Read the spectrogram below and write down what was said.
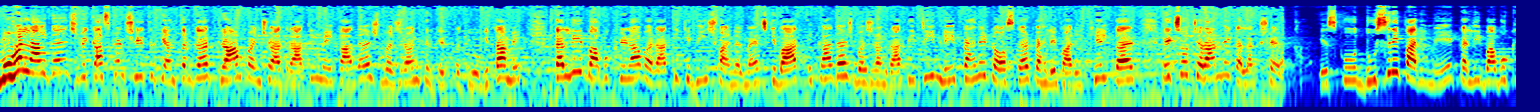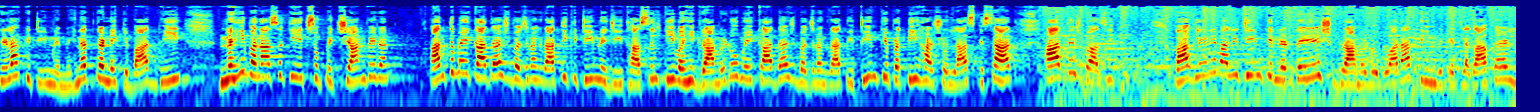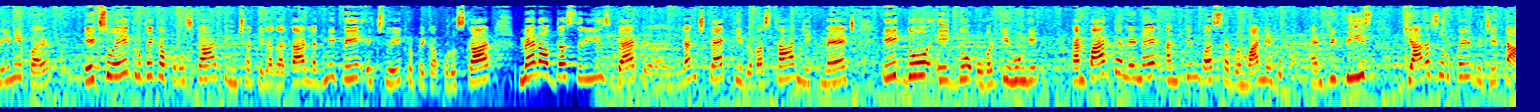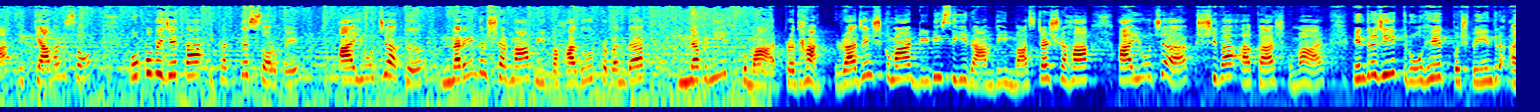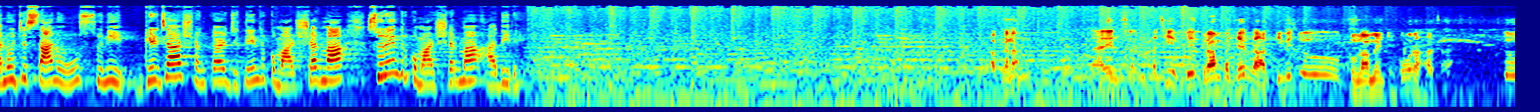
मोहनलालगंज विकासखंड क्षेत्र के अंतर्गत ग्राम पंचायत राती में एकादश बजरंग क्रिकेट प्रतियोगिता में कल्ली बाबूखेड़ा व राती के बीच फाइनल मैच के बाद एकादश बजरंग राती टीम ने पहले टॉस कर पहले पारी खेलकर एक सौ चौरानवे का लक्ष्य रखा। इसको दूसरी पारी में कली बाबूखेड़ा की टीम ने मेहनत करने के बाद भी नहीं बना सकी एक रन। अंत में एकादश बजरंग राती की टीम ने जीत हासिल की। वहीं ग्रामीणों में एकादश बजरंग राती टीम के प्रति हर्षोल्लास के साथ आतिशबाजी की। भाग लेने वाली टीम के निर्देश ग्रामीणों द्वारा तीन विकेट लगाकर लेने पर 101 रुपए का पुरस्कार, तीन छक्के लगातार लगने पे 101 रुपए का पुरस्कार। Man of the series batter lunch pack की व्यवस्था लीग मैच एक दो एक दो ओवर के होंगे। एम्पायर का निर्णय अंतिम व सर्वमान्य होगा। एंट्री फ़ीस ग्यारह सौ रूपए विजेता इक्यावन सौ। उप विजेता इकतीस सौ रूपए आयोजक नरेंद्र शर्मा, वीर बहादुर प्रबंधक नवनीत कुमार प्रधान। Rajesh Kumar DDC Ramdeen master Shah. आयोजक शिवा आकाश कुमार। इंद्रजीत रोहित, पुष्पेंद्र अनुज सानू, सुनील गिरजा शंकर जितेंद्र कुमार शर्मा, सुरेंद्र कुमार शर्मा आदि रहे। आपका नाम? नारायण शर्मा। अच्छा ये ग्राम पंचायत राती में जो टूर्नामेंट हो रहा था तो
